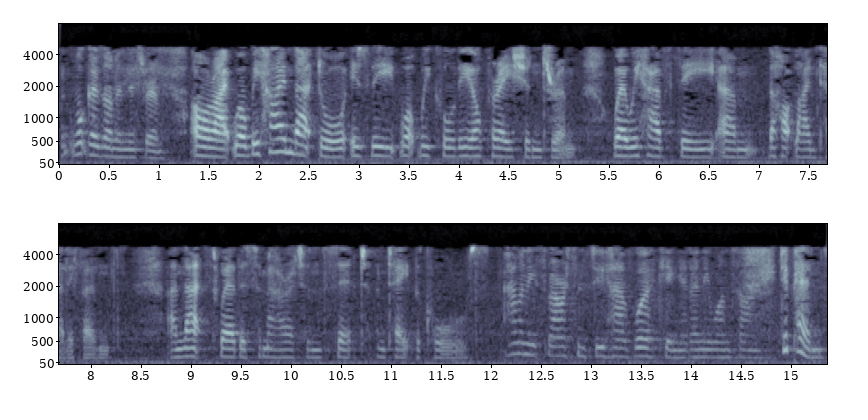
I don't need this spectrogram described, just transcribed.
What goes on in this room? All right. Well, behind that door is the what we call the operations room, where we have the um, the hotline telephones, and that's where the Samaritans sit and take the calls. How many Samaritans do you have working at any one time? Depends.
